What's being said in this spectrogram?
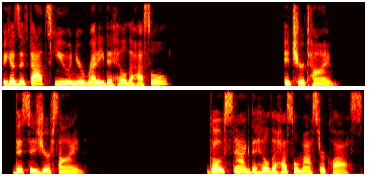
Because if that's you and you're ready to heal the hustle, it's your time. This is your sign. Go snag the Heal the Hustle Masterclass.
